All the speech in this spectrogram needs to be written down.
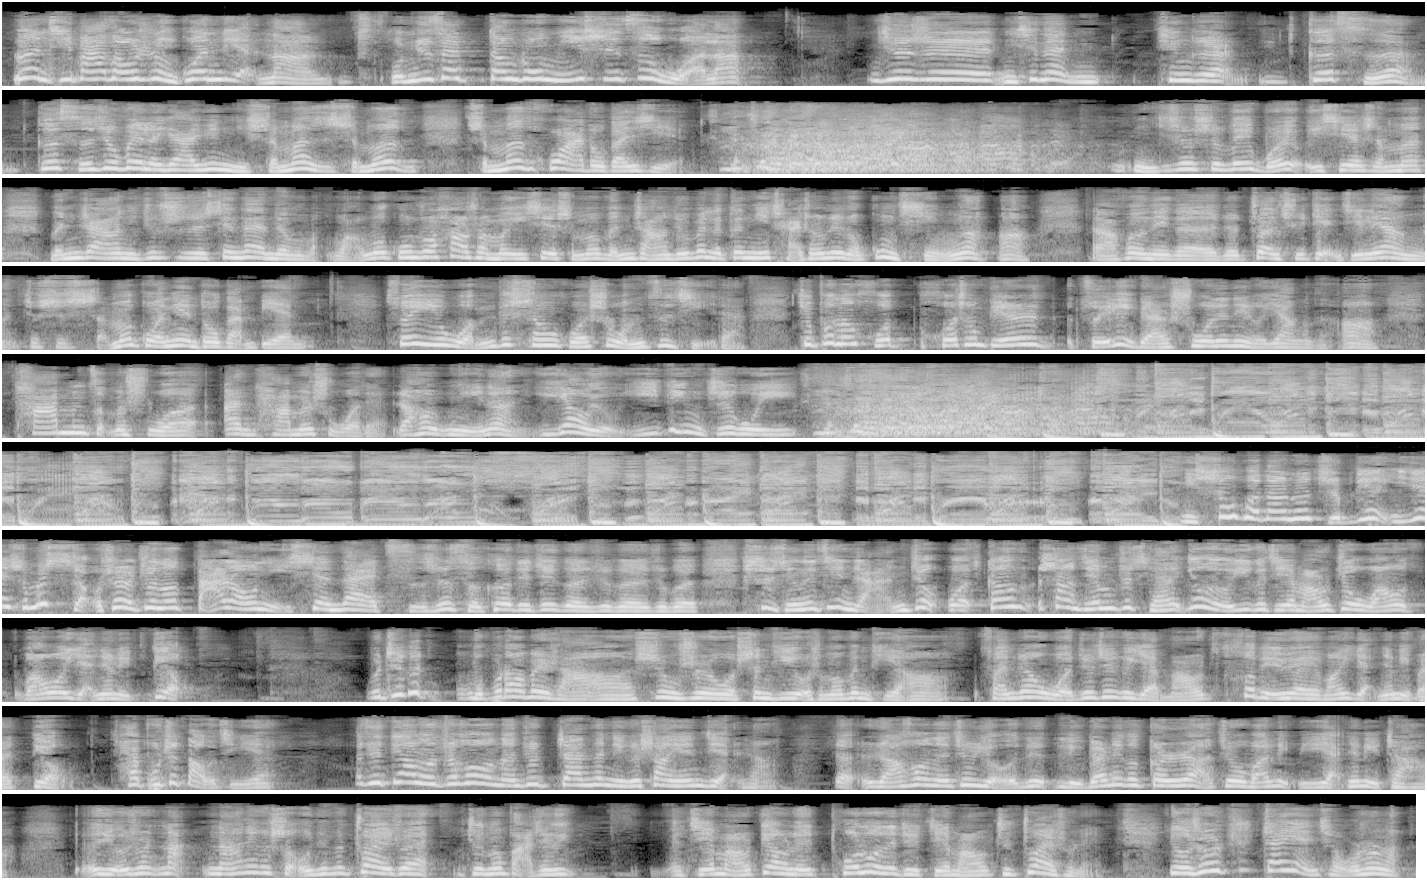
乱七八糟这种观点呐，我们就在当中迷失自我了。你就是你现在你听歌，歌词歌词就为了押韵，你什么什么什么话都敢写。你就是微博有一些什么文章，你就是现在的网网络公众号上面一些什么文章，就为了跟你产生这种共情啊啊，然后那个赚取点击量啊，就是什么观念都敢编。所以我们的生活是我们自己的，就不能活活成别人嘴里边说的那个样子啊。他们怎么说，按他们说的，然后你呢要有一定之规。你生活当中指不定一件什么小事就能打扰你现在此时此刻的这个这个这个事情的进展。你就我刚上节目之前，又有一个睫毛就往我往我眼睛里掉，我这个我不知道为啥啊，是不是我身体有什么问题啊？反正我就这个眼毛特别愿意往眼睛里边掉，还不是倒睫，它就掉了之后呢，就粘在那个上眼睑上，然然后呢就有的里边那个根儿啊，就往里眼睛里扎，有时候拿拿那个手就能拽一拽，就能把这个睫毛掉了脱落的这个睫毛就拽出来，有时候粘眼球上了。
